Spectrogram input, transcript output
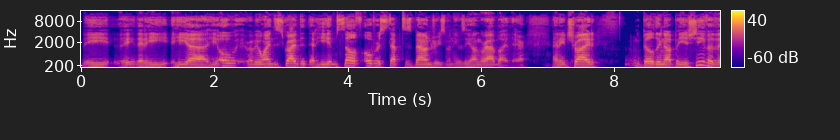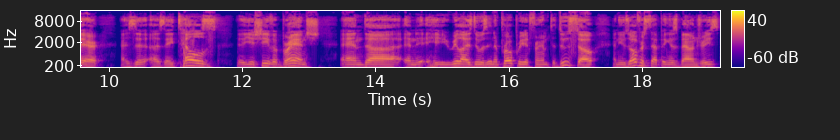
the, the that he he uh, he oh, Rabbi Wein described it that he himself overstepped his boundaries when he was a young rabbi there, and he tried building up a yeshiva there as as a Telz yeshiva branch. And uh, and he realized it was inappropriate for him to do so, and he was overstepping his boundaries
